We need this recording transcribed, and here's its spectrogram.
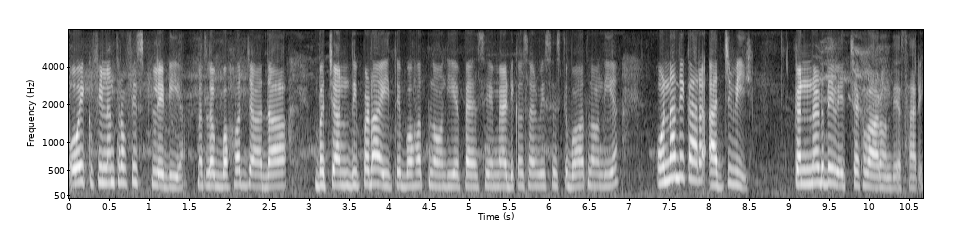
ਉਹ ਇੱਕ ਫਿਲੈਂਥਰੋਪਿਸਟ ਲੇਡੀ ਆ। ਮਤਲਬ ਬਹੁਤ ਜ਼ਿਆਦਾ ਬੱਚਿਆਂ ਨੂੰ ਦੀ ਪੜ੍ਹਾਈ ਤੇ ਬਹੁਤ ਲਾਉਂਦੀ ਹੈ ਪੈਸੇ ਮੈਡੀਕਲ ਸਰਵਿਸਿਜ਼ ਤੇ ਬਹੁਤ ਲਾਉਂਦੀ ਆ। ਉਹਨਾਂ ਦੇ ਘਰ ਅੱਜ ਵੀ ਕੰਨੜ ਦੇ ਵਿੱਚ ਅਖਬਾਰ ਆਉਂਦੇ ਆ ਸਾਰੇ।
